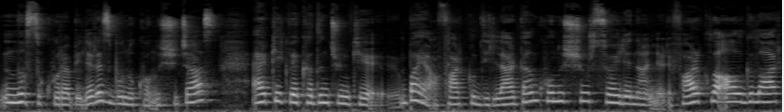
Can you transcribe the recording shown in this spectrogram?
nasıl kurabiliriz bunu konuşacağız. Erkek ve kadın çünkü bayağı farklı dillerden konuşur, söylenenleri farklı algılar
